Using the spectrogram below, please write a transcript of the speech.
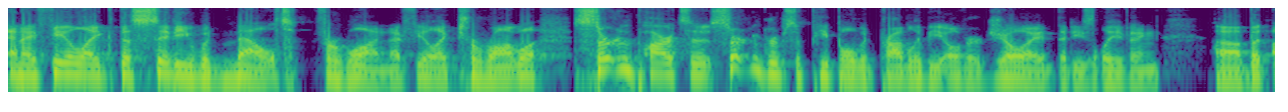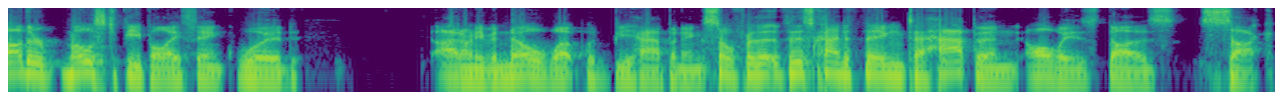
And I feel like the city would melt for one. I feel like Toronto, well, certain parts of certain groups of people would probably be overjoyed that he's leaving. Uh, but other most people I think would I don't even know what would be happening. So for, the, for this kind of thing to happen always does suck.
